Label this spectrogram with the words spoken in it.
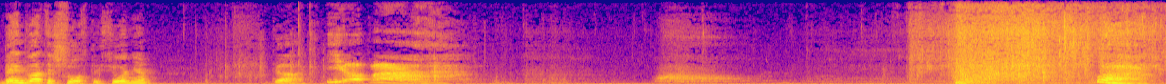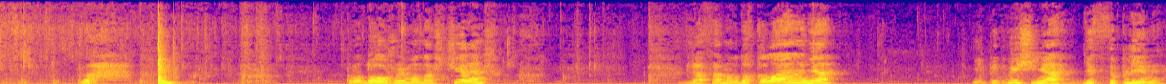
День 26. Сьогодні. Так. Йопа! Продовжуємо наш челендж для самовдосконалення і підвищення дисципліни.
